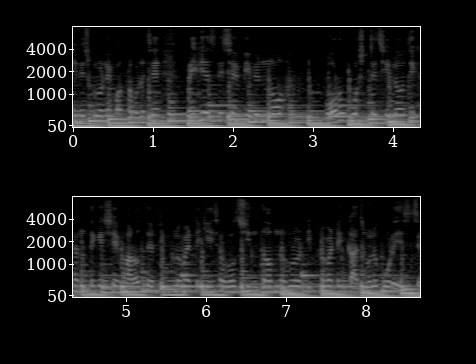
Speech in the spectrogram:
জিনিসগুলো নিয়ে কথা বলেছে। প্রিভিয়াসলি সে বিভিন্ন বড় পোস্টে ছিল যেখান থেকে সে ভারতের ডিপ্লোম্যাটিক এই সমস্ত চিন্তাভাবনাগুলো ডিপ্লোম্যাটিক কাজগুলো করে এসছে।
